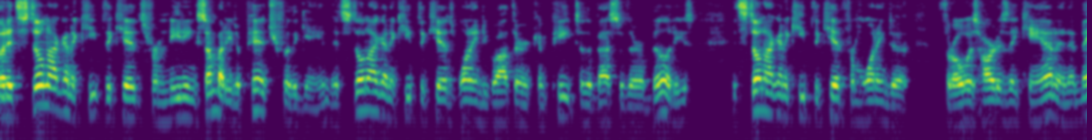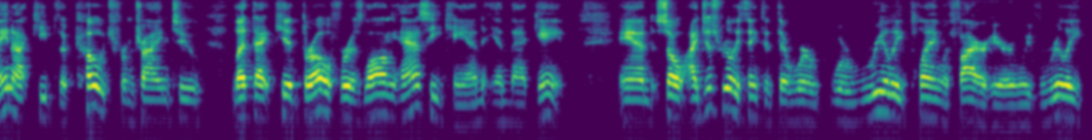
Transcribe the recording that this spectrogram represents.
But it's still not going to keep the kids from needing somebody to pitch for the game. It's still not going to keep the kids wanting to go out there and compete to the best of their abilities. It's still not going to keep the kid from wanting to throw as hard as they can. And it may not keep the coach from trying to let that kid throw for as long as he can in that game. And so I just really think that there we're, we're really playing with fire here, and we've really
